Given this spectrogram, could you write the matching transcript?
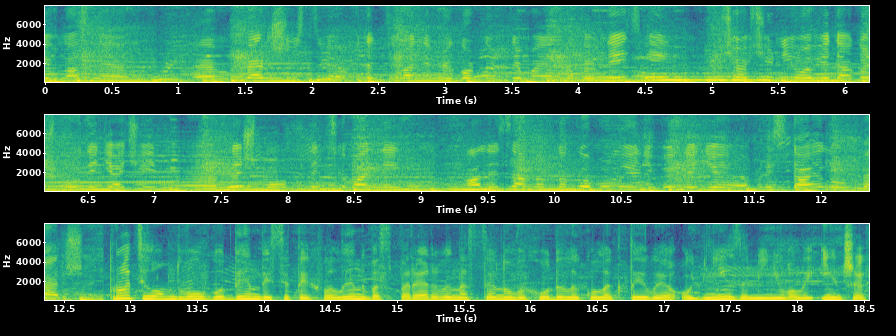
і власне першість в танцювальних рекордах тримає Кропивницький. Хоча в Чернігові також був дитячий е, флешмоб танцювальний, але саме в такому виді вигляді фристайлу вперше. Протягом двох годин 10 хвилин без перерви на сцену виходили колективи. Одні замінювали інших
